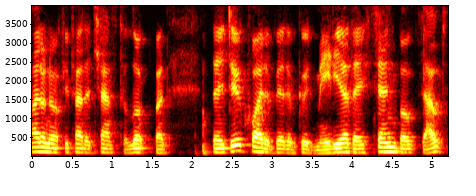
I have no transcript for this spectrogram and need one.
I don't know if you've had a chance to look, but they do quite a bit of good media. They send boats out.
